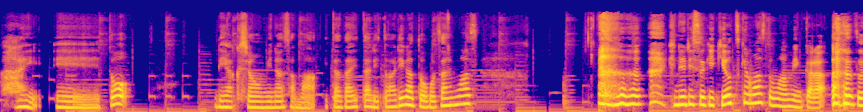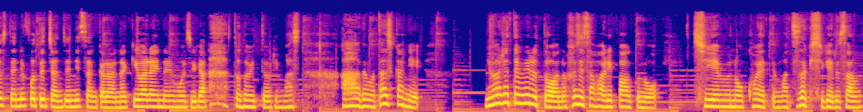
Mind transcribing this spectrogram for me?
はい。えーと、リアクションを皆様いただいたりとありがとうございます。ひねりすぎ気をつけますとマーミンから。そしてね、ポテちゃん、ジェニスさんからは泣き笑いの絵文字が届いております。ああ、でも確かに言われてみると、あの、富士サファリパークの CM の声って松崎しげるさん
